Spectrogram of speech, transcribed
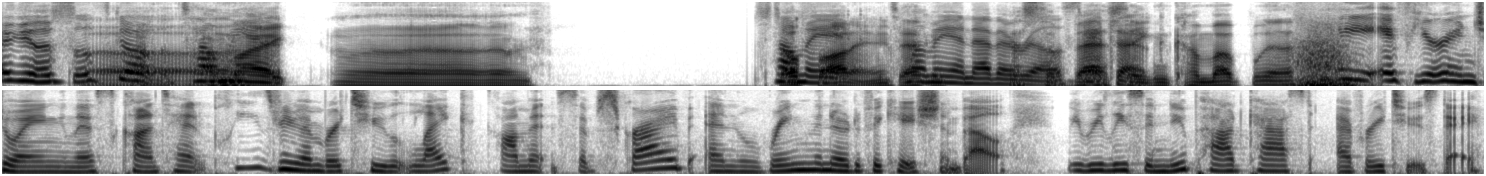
Okay, let's let's go. Uh, tell I'm me. like, uh, Still tell me. funny. Tell me another that's real the estate best they joke. can come up with. Hey, if you're enjoying this content, please remember to like, comment, subscribe, and ring the notification bell. We release a new podcast every Tuesday.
